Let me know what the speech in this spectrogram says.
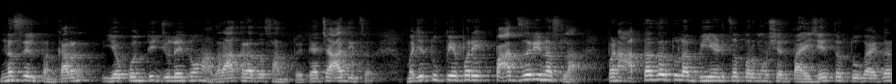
नसेल पण. कारण एकोणतीस जुलै दोन हजार अकराचं सांगतोय. त्याच्या आधीचं. म्हणजे तू पेपर एक पास जरी नसला पण आता जर तुला बी एडचं प्रमोशन पाहिजे तर तू काय कर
